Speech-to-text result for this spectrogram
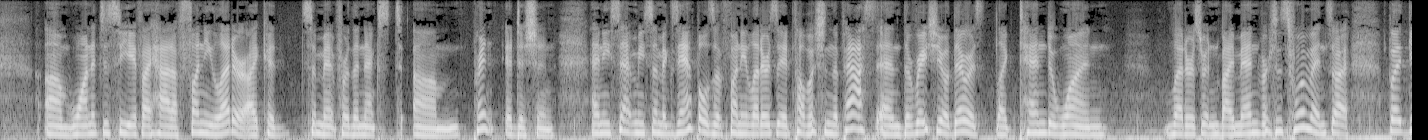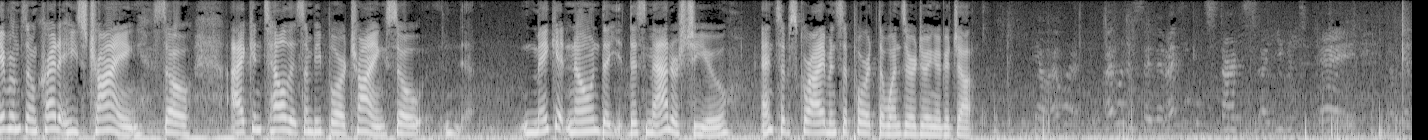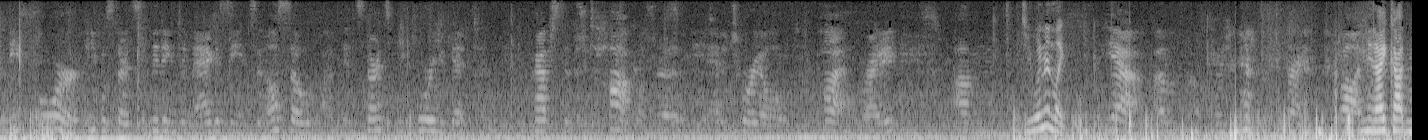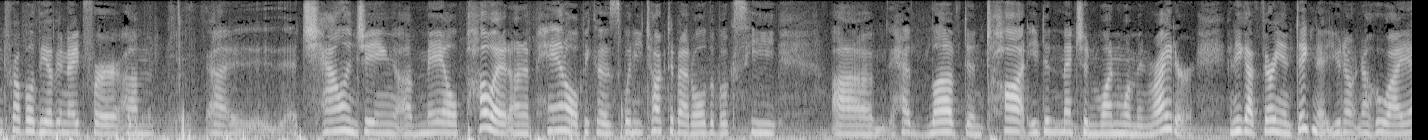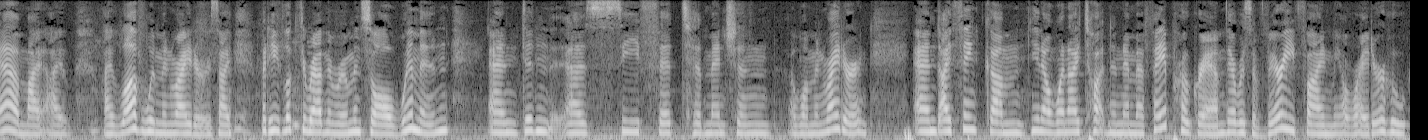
um, wanted to see if I had a funny letter I could submit for the next um, print edition. And he sent me some examples of funny letters they had published in the past, and the ratio there was like 10 to 1 letters written by men versus women. So, I, but give him some credit; he's trying. So, I can tell that some people are trying. So, make it known that this matters to you, and subscribe and support the ones that are doing a good job. Yeah, I want, I want to say that I think it starts uh, even today, a bit before people start submitting to magazines, and also uh, it starts before you get to, perhaps to the top of the, the editorial pile, right? Um, Do you want to like? yeah. Um, okay. right. Well, I mean, I got in trouble the other night for um, uh, challenging a male poet on a panel because when he talked about all the books he um, had loved and taught, he didn't mention one woman writer, and he got very indignant. You don't know who I am. I I, I love women writers. I but he looked around the room and saw women, and didn't uh, see fit to mention a woman writer. And, and I think um, you know when I taught in an MFA program, there was a very fine male writer who,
